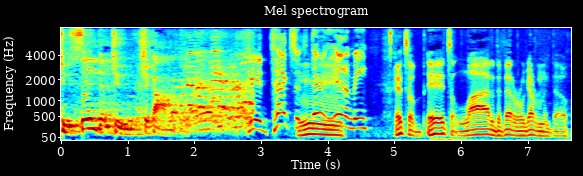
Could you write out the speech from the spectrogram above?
to send them to Chicago. In Texas, they're the mm. enemy. It's a it's a lot of the federal government though.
